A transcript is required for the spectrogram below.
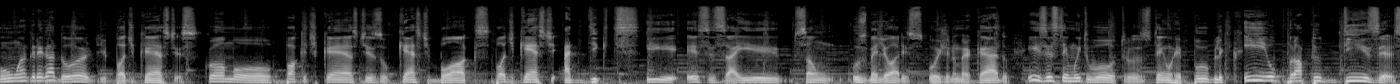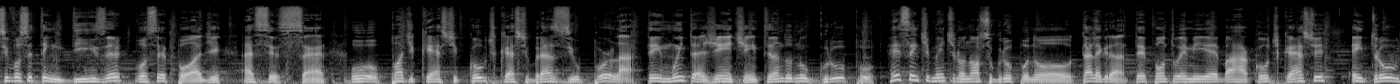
um agregador de podcasts, como o Pocket Casts, o Castbox, Podcast Addicts, e esses aí são os melhores hoje no mercado. E existem muito outros, tem o Republic e o próprio Deezer. Se você tem Deezer, você pode acessar o podcast Coachcast Brasil por lá. Tem muita gente entrando no grupo. Recentemente no nosso grupo no Telegram, t.me barra entrou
